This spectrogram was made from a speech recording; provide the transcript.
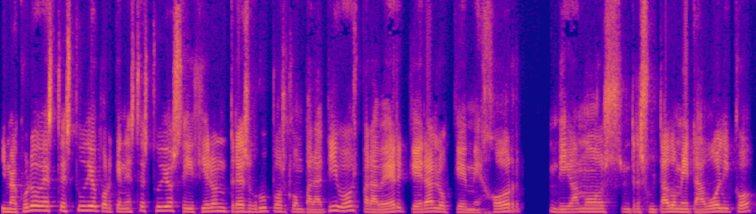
Y me acuerdo de este estudio porque en este estudio se hicieron tres grupos comparativos para ver qué era lo que mejor digamos, resultado metabólico,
